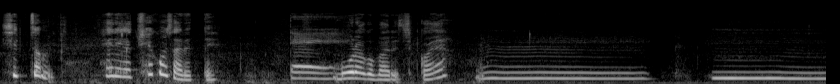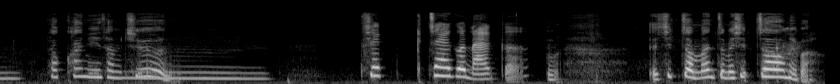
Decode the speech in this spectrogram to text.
10점 해리가 최고 잘했대. 네. 뭐라고 말해줄 거야? 음, 음, 석환이 삼촌 음, 책, 최고 나가. 10점 만점에 10점 해봐.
